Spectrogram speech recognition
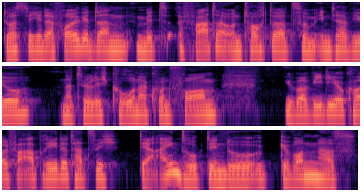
Du hast dich in der Folge dann mit Vater und Tochter zum Interview, natürlich Corona-konform, über Videocall verabredet. Hat sich der Eindruck, den du gewonnen hast,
